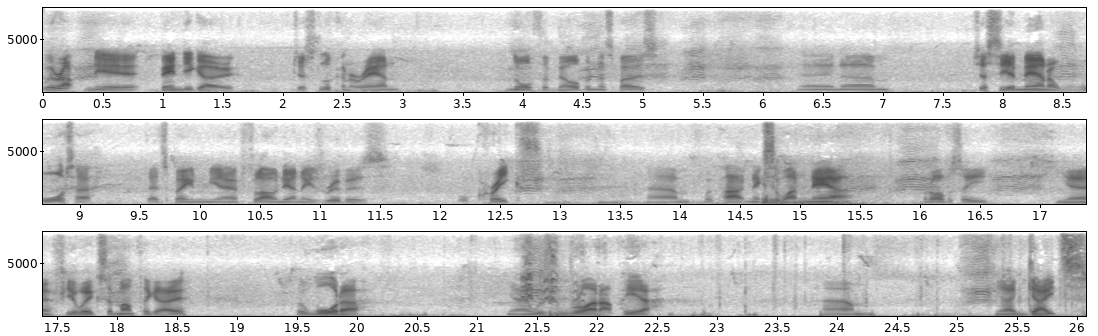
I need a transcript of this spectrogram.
we're up near Bendigo, just looking around, north of Melbourne, I suppose. And um, just the amount of water that's been, you know, flowing down these rivers or creeks. Um, we're parked next to one now, but obviously, you know, a few weeks, a month ago, the water, you know, was right up here. Um, you know, gates,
